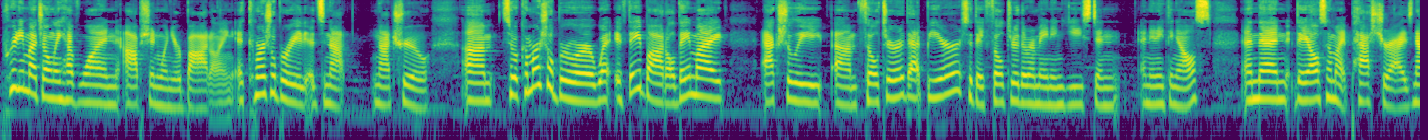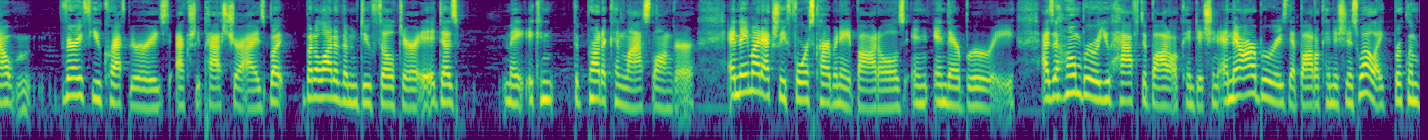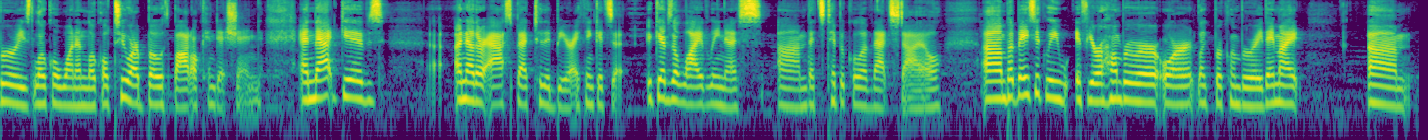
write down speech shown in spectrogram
pretty much only have one option when you're bottling. A commercial brewery, it's not not true. Um, so a commercial brewer, if they bottle, they might actually um, filter that beer. So they filter the remaining yeast and, and anything else. And then they also might pasteurize. Now, very few craft breweries actually pasteurize, but but a lot of them do filter. It does make it can the product can last longer. And they might actually force carbonate bottles in, in their brewery. As a home brewer, you have to bottle condition. And there are breweries that bottle condition as well, like Brooklyn Breweries, Local 1 and Local 2 are both bottle conditioned. And that gives another aspect to the beer. I think it's a, it gives a liveliness um, that's typical of that style. Um, but basically, if you're a home brewer or like Brooklyn Brewery, they might um,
